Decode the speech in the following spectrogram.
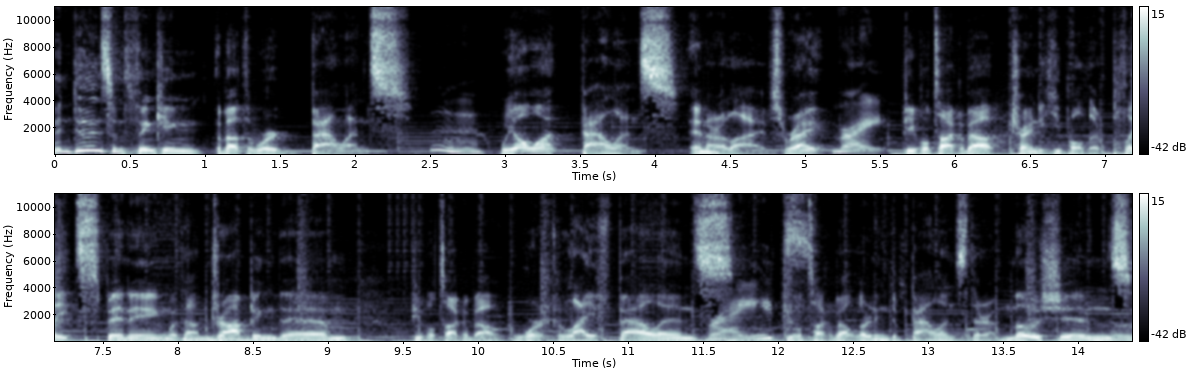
Been doing some thinking about the word balance. Hmm. We all want balance in our lives, right? Right. People talk about trying to keep all their plates spinning without hmm. dropping them. People talk about work life balance. Right. People talk about learning to balance their emotions.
